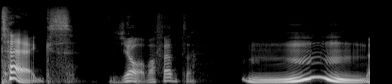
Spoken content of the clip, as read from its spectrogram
tags. Ja, varför inte? Mm.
